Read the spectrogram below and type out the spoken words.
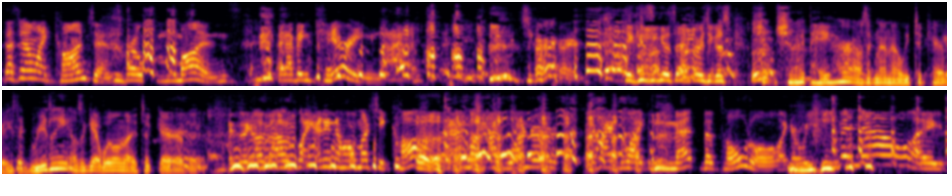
That's been on my conscience for months, and I've been carrying that. you jerk. because he goes afterwards, he goes, should, should I pay her? I was like, no, no, we took care of it. He's like, really? I was like, yeah, Will and I took care of it. And like, I, was, I was like, I didn't know how much it cost. And I'm like, I wonder if I've like met the total. Like, are we even now? Like,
